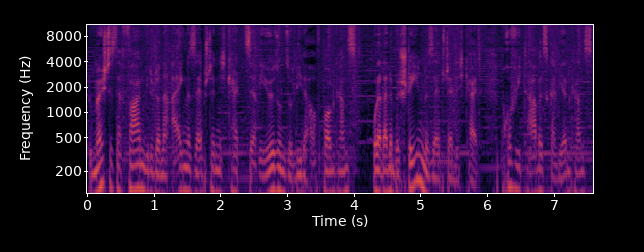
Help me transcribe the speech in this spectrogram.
Du möchtest erfahren, wie du deine eigene Selbstständigkeit seriös und solide aufbauen kannst oder deine bestehende Selbstständigkeit profitabel skalieren kannst?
